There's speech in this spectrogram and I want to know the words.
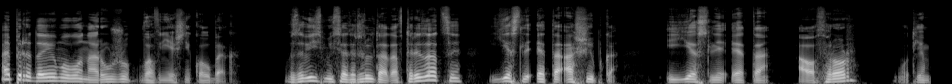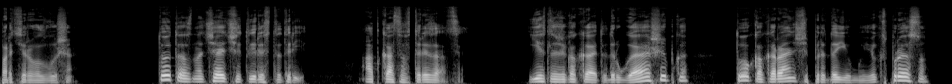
а передаем его наружу во внешний callback. В зависимости от результата авторизации, если это ошибка и если это author, вот я импортировал выше, то это означает 403, отказ авторизации. Если же какая-то другая ошибка, то, как и раньше, передаем ее экспрессу.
